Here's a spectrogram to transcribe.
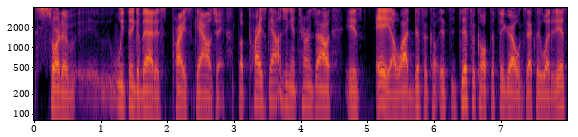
sort of we think of that as price gouging. But price gouging it turns out is a a lot difficult it's difficult to figure out exactly what it is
